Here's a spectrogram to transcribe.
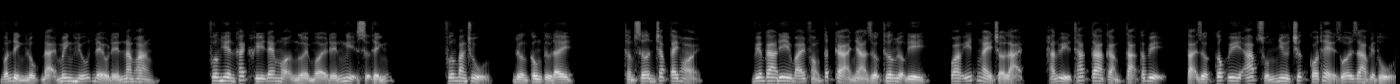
vấn đỉnh, lục đại minh hữu đều đến nam hoang. Phương hiên khách khi đem mọi người mời đến nghị sự thính. phương ban chủ, đường công từ đây. Thẩm sơn chắp tay hỏi. Viêm ca đi bãi phòng tất cả nhà dược thương lượng đi, qua ít ngày trở lại, hắn ủy thác ta cảm tạ các vị, tại dược cốc uy áp xuống như trước có thể dỗi ra việt thủ.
